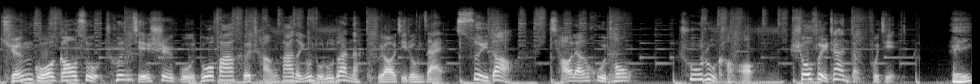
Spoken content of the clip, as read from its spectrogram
全国高速春节事故多发和常发的拥堵路段呢，主要集中在隧道、桥梁互通、出入口、收费站等附近。哎，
